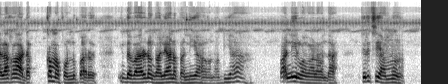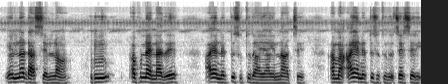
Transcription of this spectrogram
அழகாக அடக்கமாக பொண்ணு பாரு. இந்த வருடம் கல்யாணம் பண்ணியே ஆகணும். அப்படியா? பண்ணிடுவோம் வாழை வந்தா திருச்சி அம்மு என்னடா செல்லம் அப்படின்னா என்னது? ஆயா நெட்டு சுற்றுது ஆயா? என்ன ஆச்சு? ஆமாம் ஆயா நெட்டு சுற்றுது சரி சரி.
